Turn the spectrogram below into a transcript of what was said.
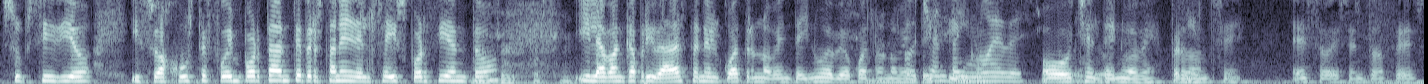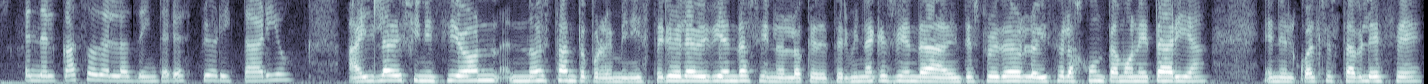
subsidio y su ajuste fue importante, pero están en el 6%, y la banca privada está en el 4,99 o 4,95. 89, o 89, perdón, sí. Eso es, entonces. En el caso de las de interés prioritario. Ahí la definición no es tanto por el Ministerio de la Vivienda, sino lo que determina que es vivienda de interés prioritario lo hizo la Junta Monetaria, en el cual se establece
